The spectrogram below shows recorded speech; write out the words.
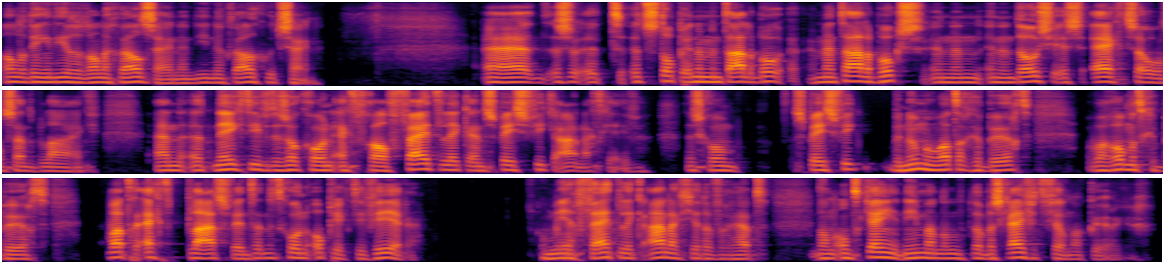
alle dingen die er dan nog wel zijn en die nog wel goed zijn. Uh, dus het, het, stoppen in een mentale, mentale box, in een, in een doosje, is echt zo ontzettend belangrijk. En het negatieve dus ook gewoon echt vooral feitelijk en specifieke aandacht geven. Dus gewoon specifiek benoemen wat er gebeurt, waarom het gebeurt wat er echt plaatsvindt en het gewoon objectiveren. hoe meer feitelijk aandacht je ervoor hebt, dan ontken je het niet, maar dan, dan beschrijf je het veel nauwkeuriger.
